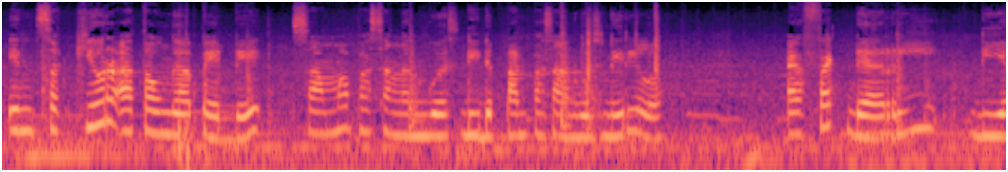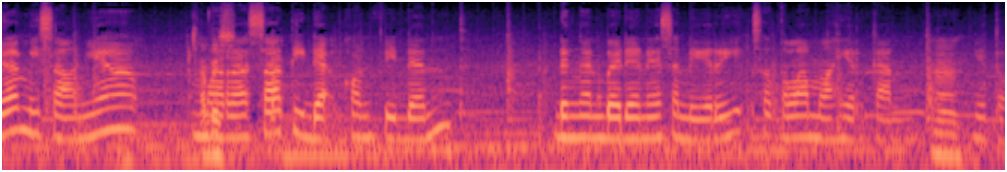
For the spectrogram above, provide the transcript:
insecure atau nggak pede sama pasangan gue di depan pasangan gue sendiri loh efek dari dia misalnya Habis- merasa tidak confident dengan badannya sendiri setelah melahirkan Hmm. gitu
